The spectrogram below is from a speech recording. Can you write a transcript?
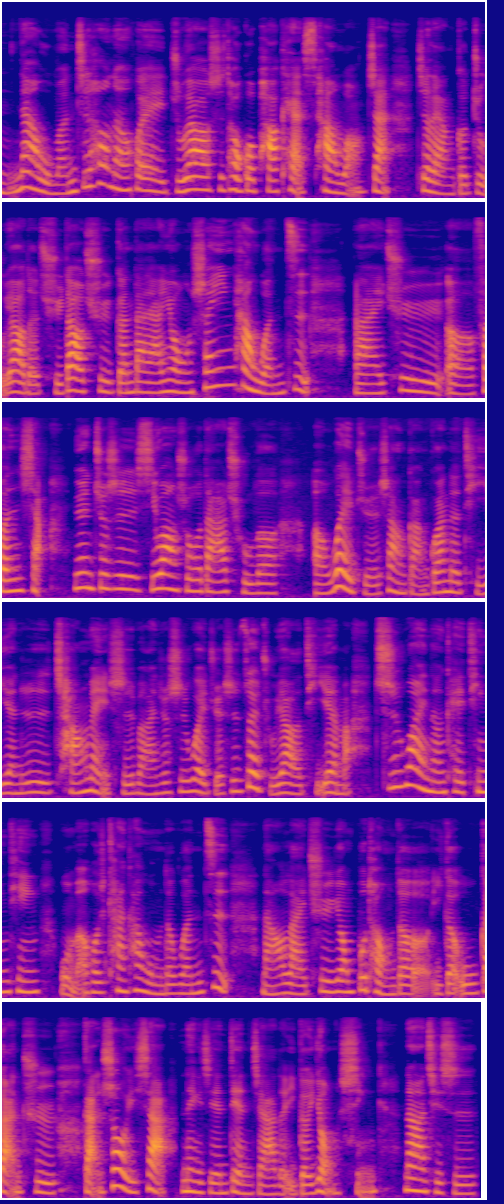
嗯，那我们之后呢，会主要是透过 Podcast 和网站这两个主要的渠道，去跟大家用声音和文字来去呃分享，因为就是希望说大家除了。呃，味觉上感官的体验就是尝美食，本来就是味觉是最主要的体验嘛。之外呢，可以听听我们，或是看看我们的文字，然后来去用不同的一个五感去感受一下那间店家的一个用心。那其实。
